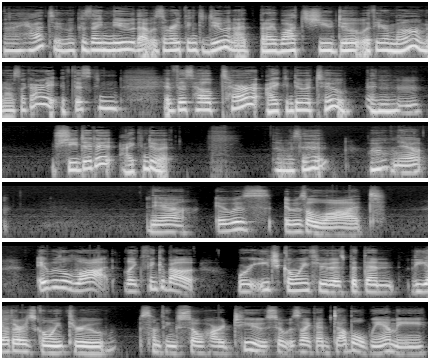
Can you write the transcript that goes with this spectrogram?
but I had to because I knew that was the right thing to do. And I, but I watched you do it with your mom, and I was like, all right, if this can, if this helped her, I can do it too. And if she did it, I can do it. That was it. Well, Yeah. Yeah. It was it was a lot. It was a lot. Like think about we're each going through this, but then the other is going through something so hard too. So it was like a double whammy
